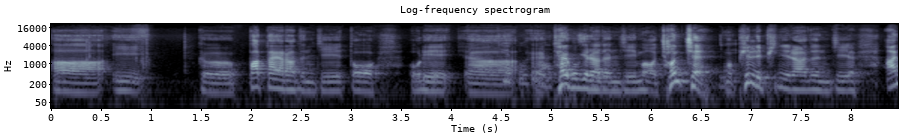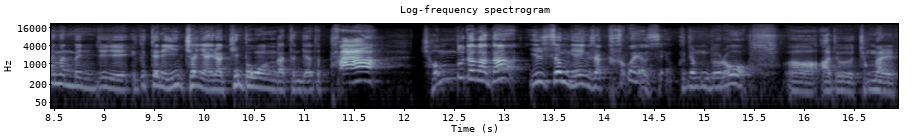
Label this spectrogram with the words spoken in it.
어, 이그 파타야라든지 또 우리 어, 태국 이라든지. 태국이라든지 뭐 전체 뭐 필리핀이라든지 아니면 뭐 이제 그때는 인천이 아니라 김포공항 같은 데도 다 전부 다가 다 일성 여행사 카바였어요. 그 정도로 어, 아주 정말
